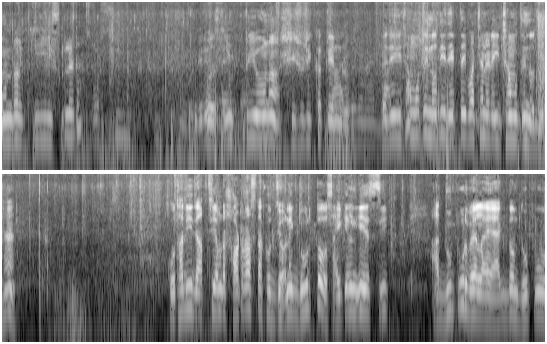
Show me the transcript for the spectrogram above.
মন্ডল কি স্কুল এটা? পশ্চিম প্রিয় না শিশু শিক্ষা কেন্দ্র। এই যে ইছামতি নদী দেখতেই পাচ্ছেন এটা ইছামতি নদী হ্যাঁ? কোথা দিয়ে যাচ্ছি, আমরা শর্ট রাস্তা খুঁজছি, অনেক দূর তো, সাইকেল নিয়ে এসেছি। আর দুপুর বেলায় একদম দুপুর,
